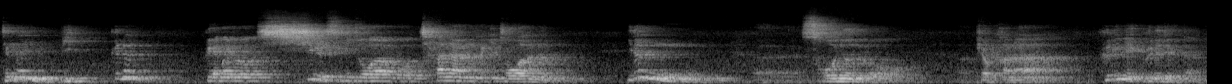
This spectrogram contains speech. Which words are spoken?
정말 미끈한 그야말로 시를 쓰기 좋아하고 찬양하기 좋아하는 이런 어, 소년으로 어, 벽화나 그림에 그려져 있답니다.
